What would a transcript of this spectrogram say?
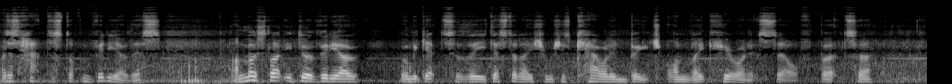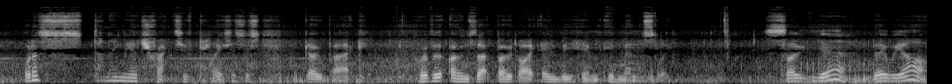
I just had to stop and video this. I'll most likely do a video when we get to the destination, which is Caroline Beach on Lake Huron itself. But uh, what a stunningly attractive place. Let's just go back. Whoever owns that boat, I envy him immensely. So yeah, there we are.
